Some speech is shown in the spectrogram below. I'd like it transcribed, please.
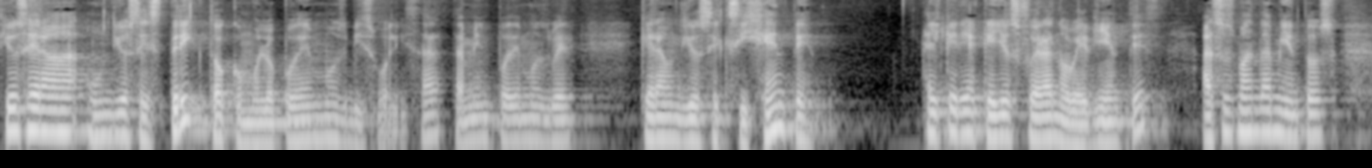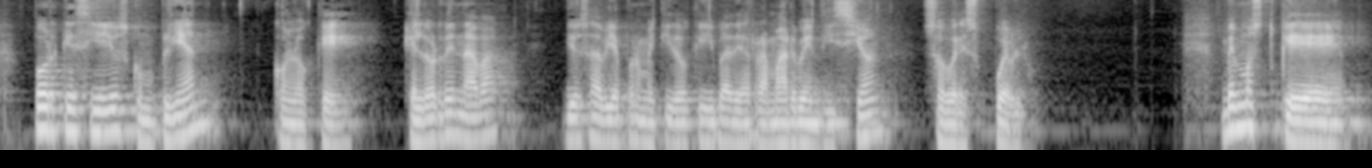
Dios era un Dios estricto, como lo podemos visualizar. También podemos ver que era un Dios exigente. Él quería que ellos fueran obedientes a sus mandamientos porque si ellos cumplían con lo que Él ordenaba, Dios había prometido que iba a derramar bendición sobre su pueblo. Vemos que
